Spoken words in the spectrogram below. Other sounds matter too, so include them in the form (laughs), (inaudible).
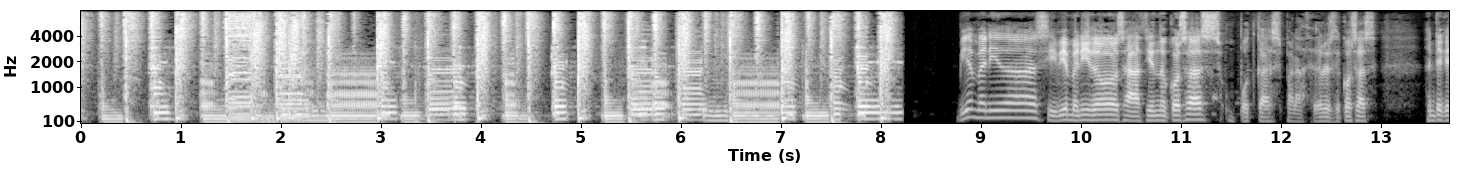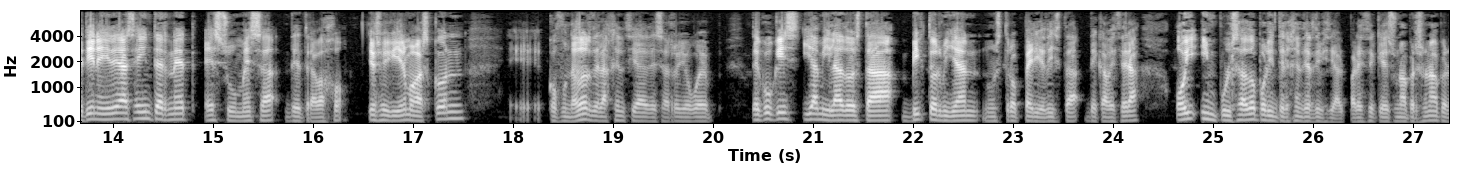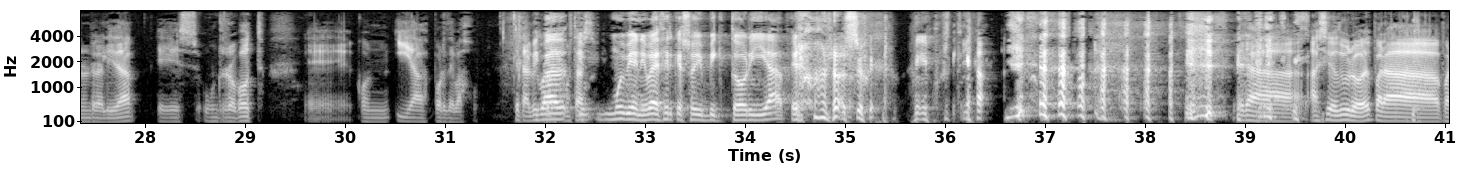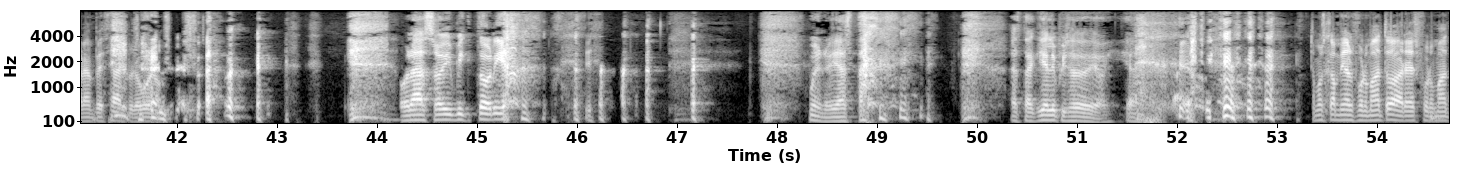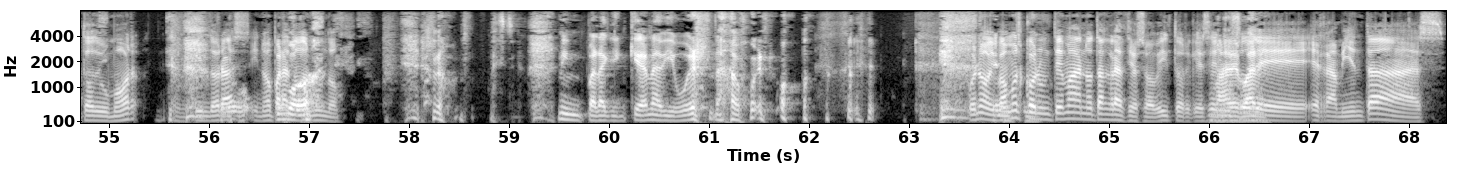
Bienvenidas y bienvenidos a Haciendo Cosas, un podcast para hacedores de cosas, gente que tiene ideas e Internet es su mesa de trabajo. Yo soy Guillermo Gascón, eh, cofundador de la agencia de desarrollo web de Cookies y a mi lado está Víctor Millán, nuestro periodista de cabecera, hoy impulsado por inteligencia artificial. Parece que es una persona, pero en realidad es un robot eh, con IA por debajo. ¿Qué tal, Víctor? Iba- ¿Cómo estás? Muy bien, iba a decir que soy Victoria, pero (laughs) no suena. Hostia. (laughs) Era, ha sido duro ¿eh? para, para empezar, pero bueno. (laughs) Hola, soy Victoria. bueno, ya está. Hasta aquí el episodio de hoy. ya. (laughs) Hemos cambiado el formato, ahora es formato de humor en píldoras y no para humor. todo el mundo. (laughs) No, ni para quien quiera nadie bueno, (laughs) nada bueno. Bueno, y vamos fin. con un tema no tan gracioso, Víctor, que es el Vale, uso vale. de herramientas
